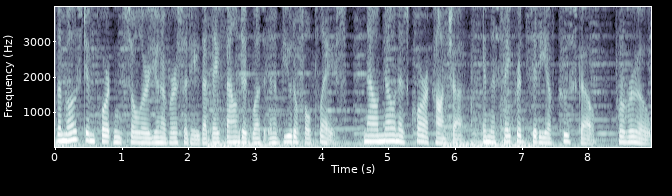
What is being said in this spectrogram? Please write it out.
The most important solar university that they founded was in a beautiful place, now known as Coricancha, in the sacred city of Cusco, Peru.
